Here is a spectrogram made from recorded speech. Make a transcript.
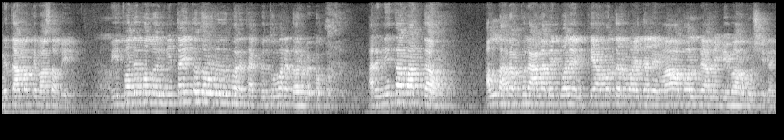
নেতা আমাকে বাঁচাবে। বিপদে ওই নেতাই তো দৌড়ের উপরে থাকবে, তোমারে ধরবে কখন? আরে নেতা বাদ দাও। আল্লাহ রাব্বুল আলামিন বলেন, কিয়ামতের ময়দানে মা বলবে, আমি বিবাহ বসি নাই।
